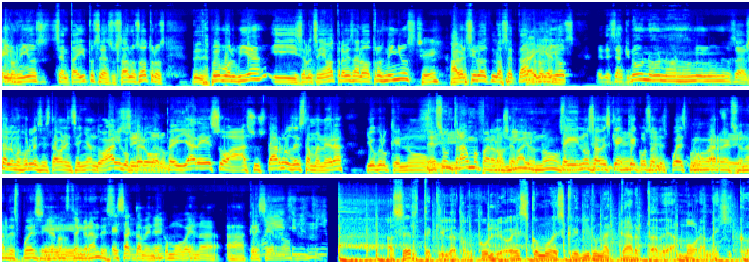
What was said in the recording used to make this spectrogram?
y los niños sentaditos se asustaban nosotros. Después volvía y se lo enseñaba otra vez a los otros niños. A ver si lo, aceptaban. los niños decían que no, no, no, no, no, no. O sea, a lo mejor les estaban enseñando algo, pero, ya de eso a asustarlos de esta manera, yo creo que no. Es un trauma para los niños, ¿no? sí, no sabes qué, qué cosas les puedes provocar. ¿Cómo va a reaccionar después, ya cuando estén grandes? Exactamente, cómo van a, crecer, ¿no? Hacer tequila, don Julio, es como escribir una carta de amor a México.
